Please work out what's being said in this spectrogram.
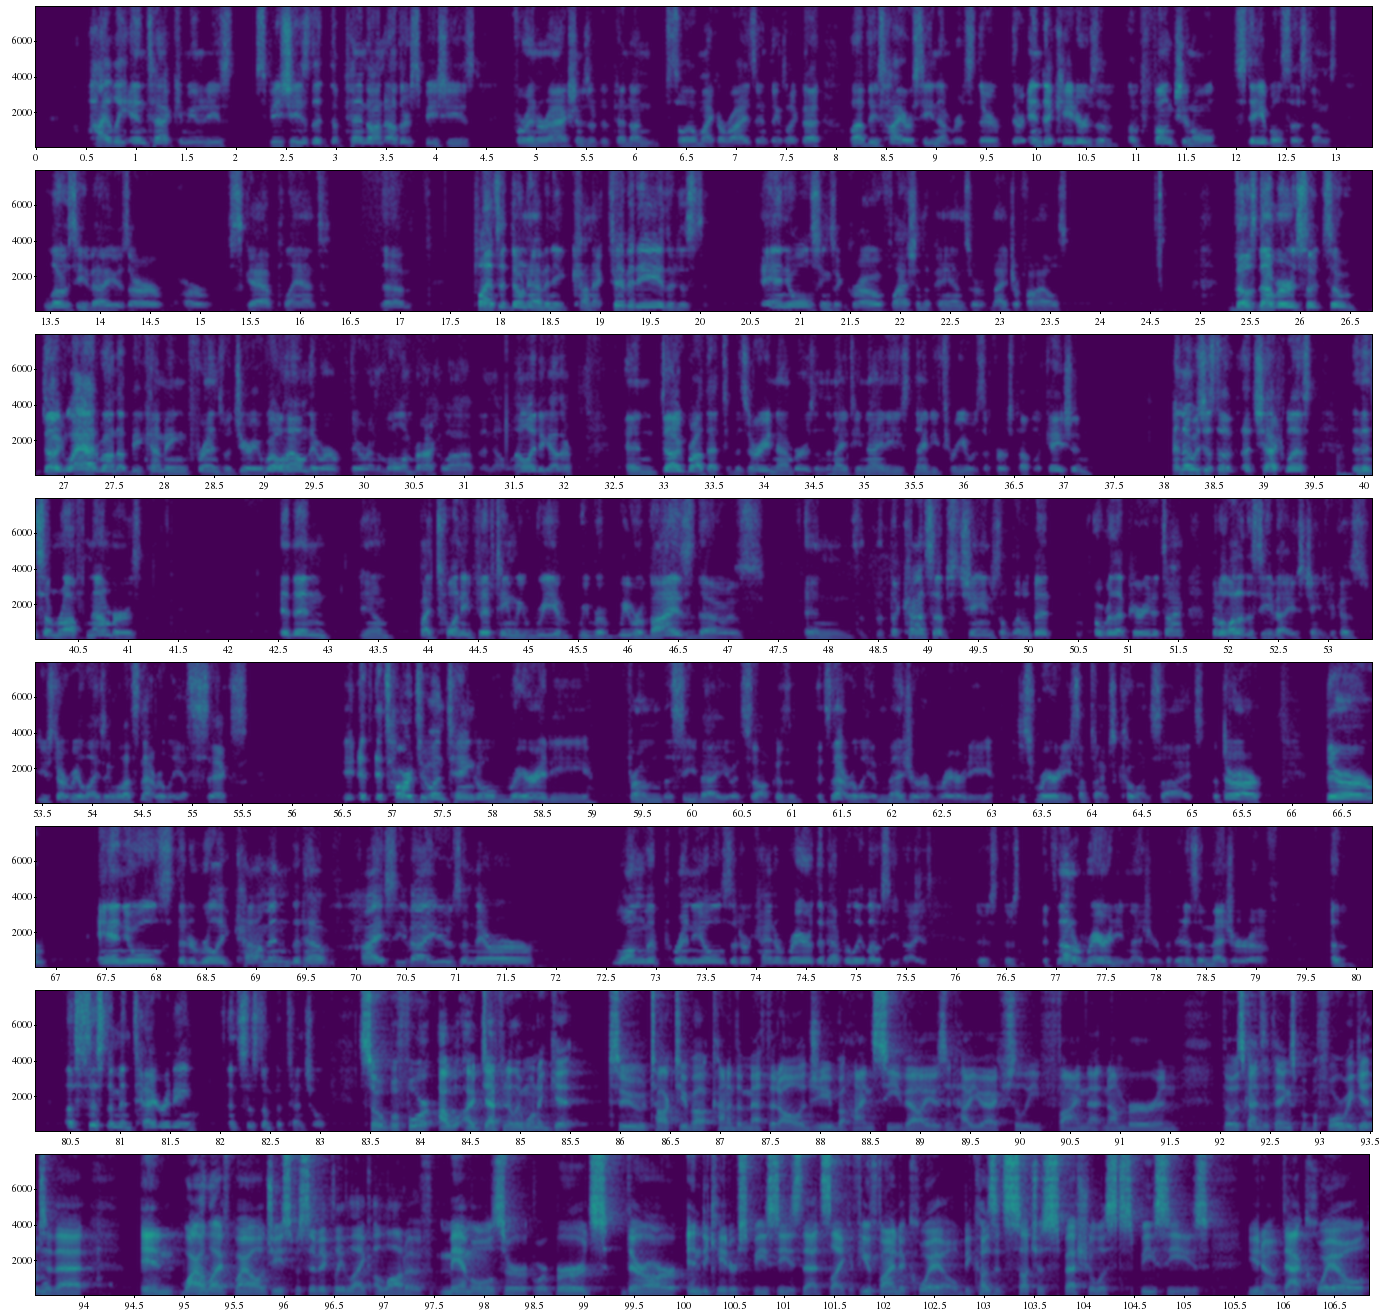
highly intact communities species that depend on other species for interactions or depend on soil mycorrhizae and things like that. Will have these higher c numbers they're they're indicators of, of functional stable systems. Low c values are are scab plants, plants that don't have any connectivity they're just annuals things that grow flash in the pan sort of nitrophiles. Those numbers so so Doug Ladd wound up becoming friends with Jerry Wilhelm. They were they were in the Mohlenbrock lab in Illinois together, and Doug brought that to Missouri numbers in the 1990s. 93 was the first publication, and that was just a, a checklist and then some rough numbers. And then you know by 2015 we re, we re, we revised those, and the, the concepts changed a little bit over that period of time, but a lot of the C values changed because you start realizing well that's not really a six it, it's hard to untangle rarity from the C value itself because it, it's not really a measure of rarity. Just rarity sometimes coincides, but there are there are annuals that are really common that have high C values, and there are long-lived perennials that are kind of rare that have really low C values. There's there's it's not a rarity measure, but it is a measure of of of system integrity and system potential. So before I, I definitely want to get to talk to you about kind of the methodology behind C values and how you actually find that number and those kinds of things. But before we get to Mm-hmm. that, in wildlife biology, specifically like a lot of mammals or, or birds, there are indicator species that's like if you find a quail, because it's such a specialist species, you know, that quail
